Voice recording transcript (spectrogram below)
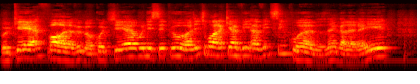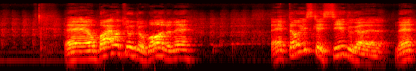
Porque é foda, viu, meu? Cotia é um município... A gente mora aqui há 25 anos, né, galera? E é, o bairro aqui onde eu moro, né? É tão esquecido, galera, né?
